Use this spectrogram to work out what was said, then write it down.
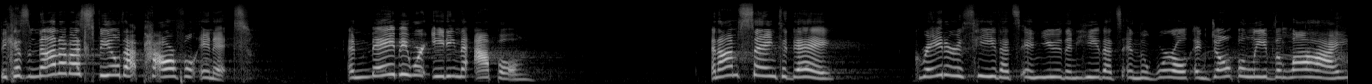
because none of us feel that powerful in it. And maybe we're eating the apple. And I'm saying today, greater is he that's in you than he that's in the world. And don't believe the lie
